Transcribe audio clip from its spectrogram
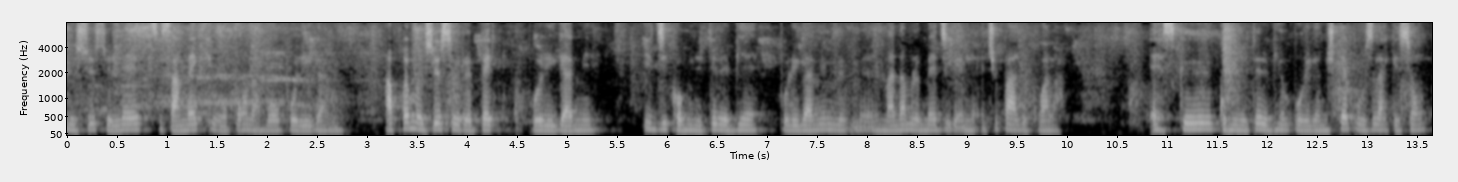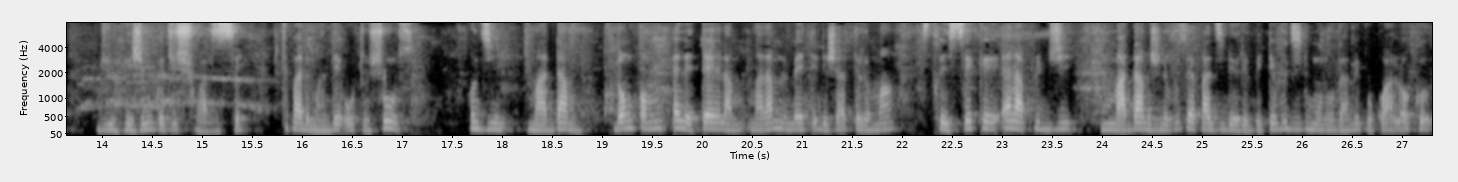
monsieur se lève, c'est sa mère qui répond d'abord polygamie. Après, monsieur se répète polygamie. Il dit communauté de biens, polygamie. Madame le maire dit, mais tu parles de quoi là? Est-ce que communauté de biens, polygamie? Je t'ai posé la question du régime que tu choisissais. Je t'ai pas demandé autre chose. Dit, madame, donc, comme elle était, la, madame le maire était déjà tellement stressée qu'elle a plus dit, madame, je ne vous ai pas dit de répéter, vous dites monogamie, pourquoi? Alors que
